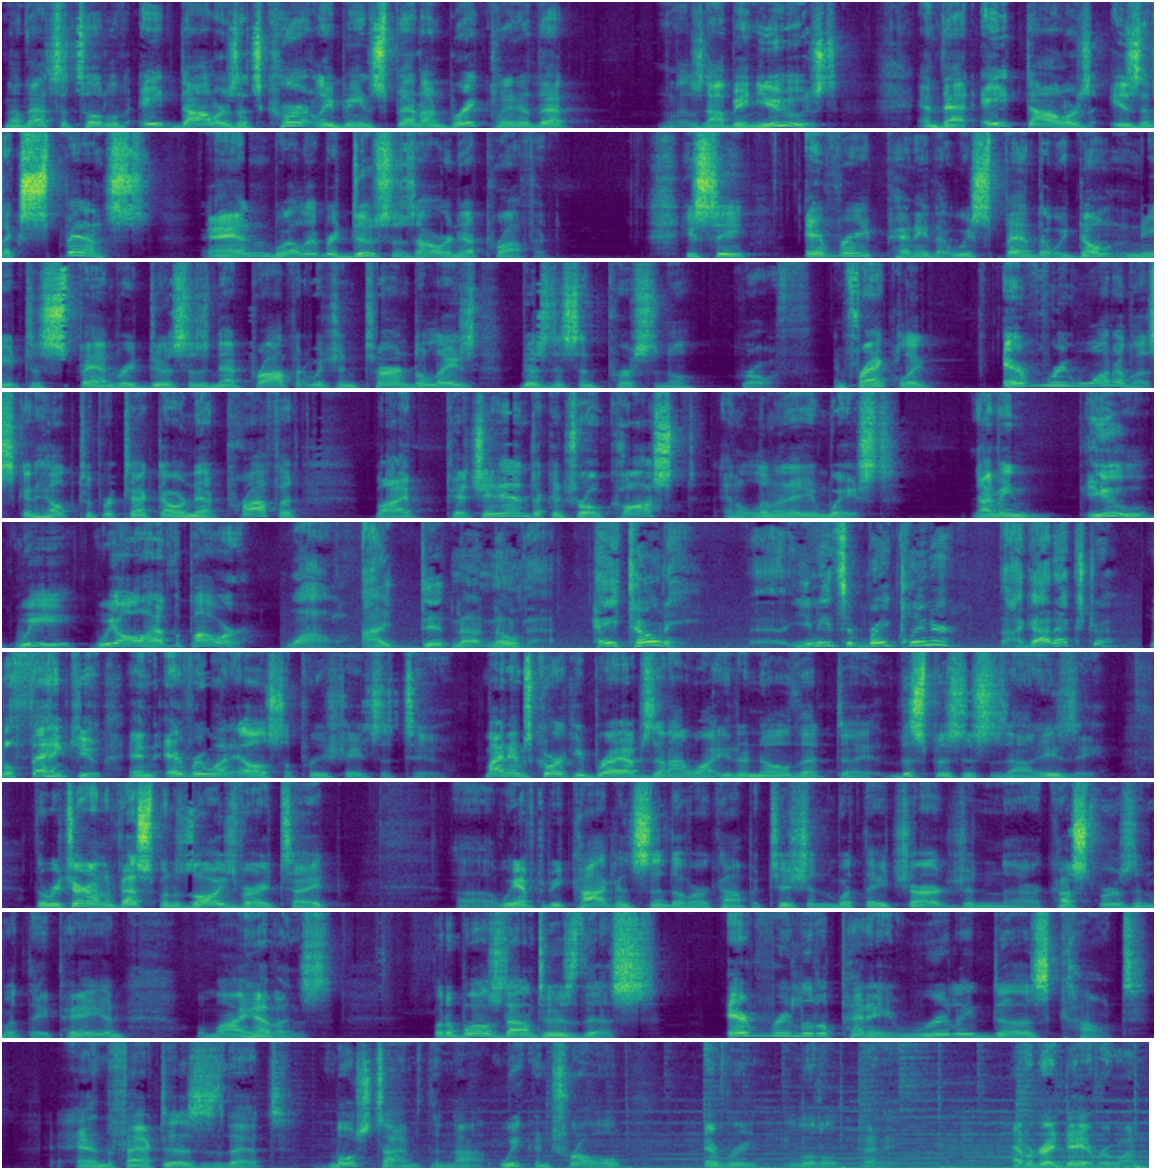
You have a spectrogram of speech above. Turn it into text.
Now, that's a total of $8 that's currently being spent on brake cleaner that well, is not being used. And that $8 is an expense, and, well, it reduces our net profit. You see, every penny that we spend that we don't need to spend reduces net profit, which in turn delays business and personal growth. And frankly, every one of us can help to protect our net profit by pitching in to control cost and eliminating waste. I mean, you, we, we all have the power. Wow, I did not know that. Hey, Tony, uh, you need some brake cleaner? I got extra. Well, thank you, and everyone else appreciates it too. My name's Corky Brabs, and I want you to know that uh, this business is not easy. The return on investment is always very tight, uh, we have to be cognizant of our competition, what they charge, and our customers, and what they pay. And well, my heavens, what it boils down to is this every little penny really does count. And the fact is, is that most times than not, we control every little penny. Have a great day, everyone.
